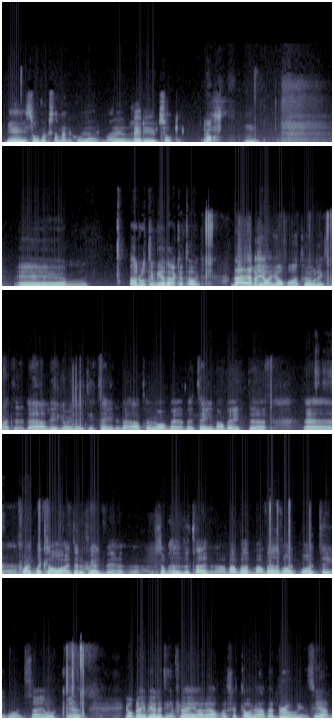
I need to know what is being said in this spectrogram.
Det är så vuxna människor gör. Man reder ut saker. Ja. Mm. Eh, hade du någonting mer där Kentari? Nej, men jag, jag bara tror liksom att det här ligger lite i tiden det här tror jag med, med teamarbete. Eh, för att man klarar inte det själv eh, som huvudtränare. Man, be, man behöver ha ett bra team runt sig och eh, jag blev väldigt influerad där om man ska ta det här med Bruins igen.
